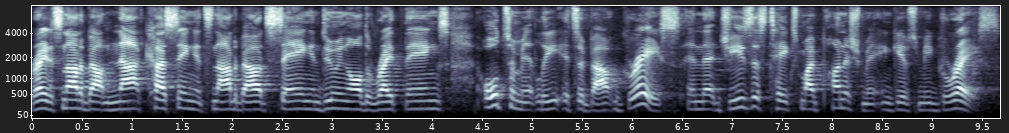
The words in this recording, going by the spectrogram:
right? It's not about not cussing, it's not about saying and doing all the right things ultimately it's about grace and that Jesus takes my punishment and gives me grace.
